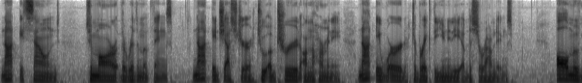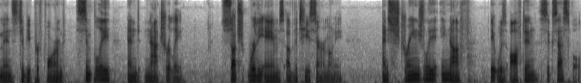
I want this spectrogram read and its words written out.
not a sound to mar the rhythm of things, not a gesture to obtrude on the harmony, not a word to break the unity of the surroundings. All movements to be performed simply and naturally. Such were the aims of the tea ceremony. And strangely enough, it was often successful.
